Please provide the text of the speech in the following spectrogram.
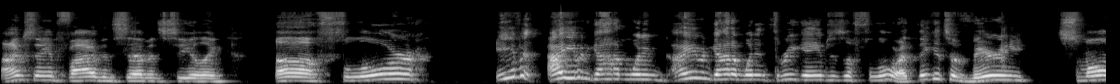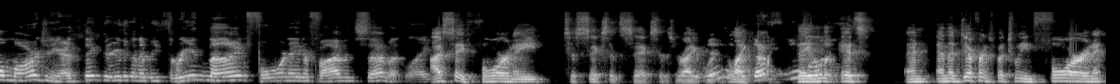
I'm saying five and seven ceiling. Uh, floor. Even I even got him winning. I even got him winning three games as a floor. I think it's a very small margin here. I think they're either going to be three and nine, four and eight, or five and seven. Like I say, four and eight to six and six is right. Yeah, like they, it's and and the difference between four and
